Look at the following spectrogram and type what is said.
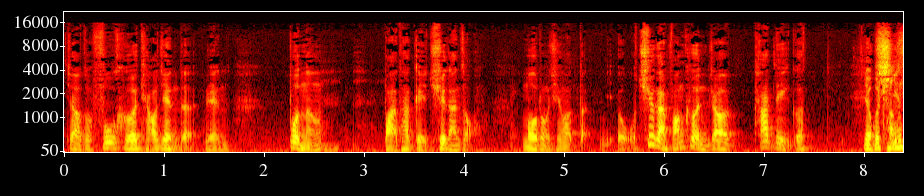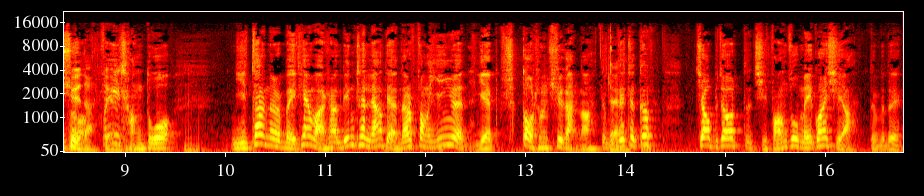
叫做符合条件的人不能把他给驱赶走。某种情况，我驱赶房客，你知道他这个有个程序的非常多。你在那儿每天晚上凌晨两点那儿放音乐，也构成驱赶呢，对不对？这跟交不交得起房租没关系啊，对不对？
